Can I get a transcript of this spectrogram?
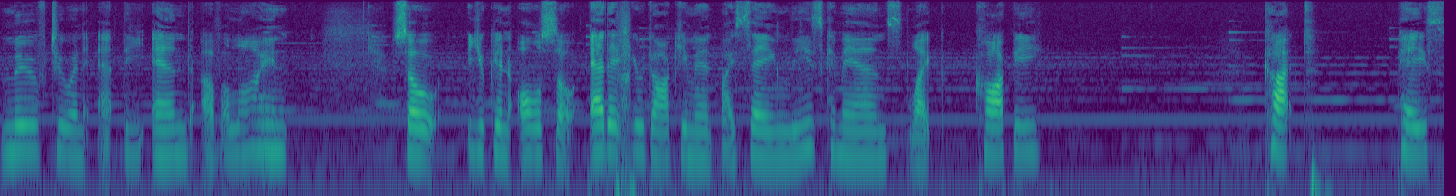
move to an at the end of a line. So you can also edit your document by saying these commands like copy, cut, paste,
